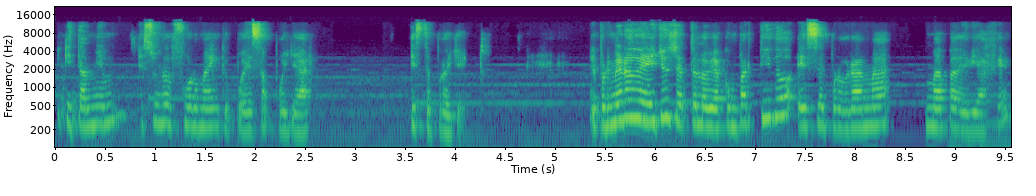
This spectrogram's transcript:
y que también es una forma en que puedes apoyar este proyecto. El primero de ellos, ya te lo había compartido, es el programa Mapa de Viaje.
